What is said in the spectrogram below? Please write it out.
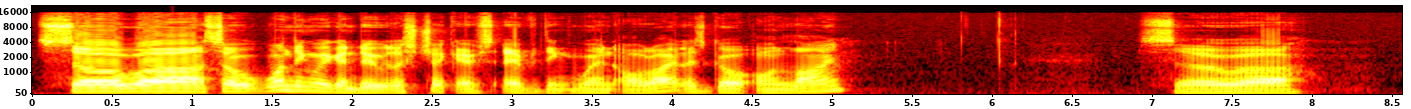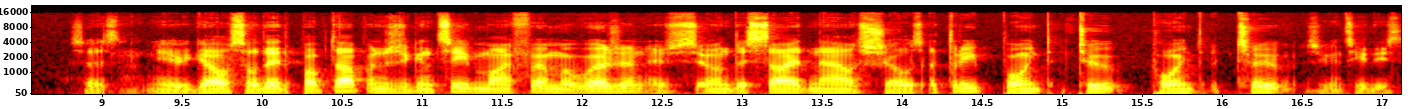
So, uh, so one thing we're gonna do, let's check if everything went all right. Let's go online. So, uh, so here we go. So that popped up, and as you can see, my firmware version is on this side now shows a 3.2.2. As you can see, these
